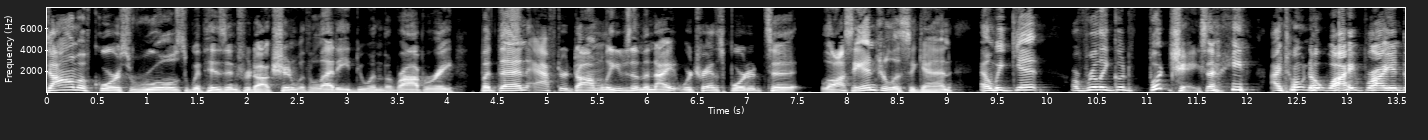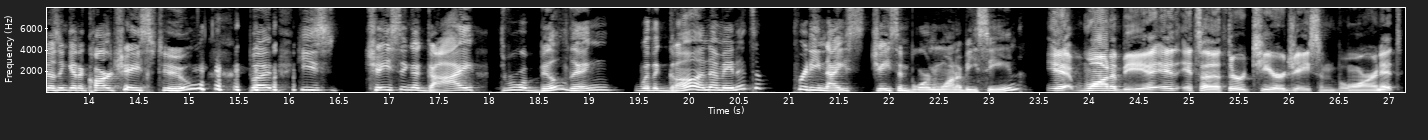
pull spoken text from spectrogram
Dom, of course, rules with his introduction with Letty doing the robbery. But then after Dom leaves in the night, we're transported to Los Angeles again and we get a really good foot chase. I mean, I don't know why Brian doesn't get a car chase too, but he's chasing a guy through a building with a gun. I mean, it's a pretty nice Jason Bourne wannabe scene. Yeah, wannabe. It, it's a third tier Jason Bourne. It,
